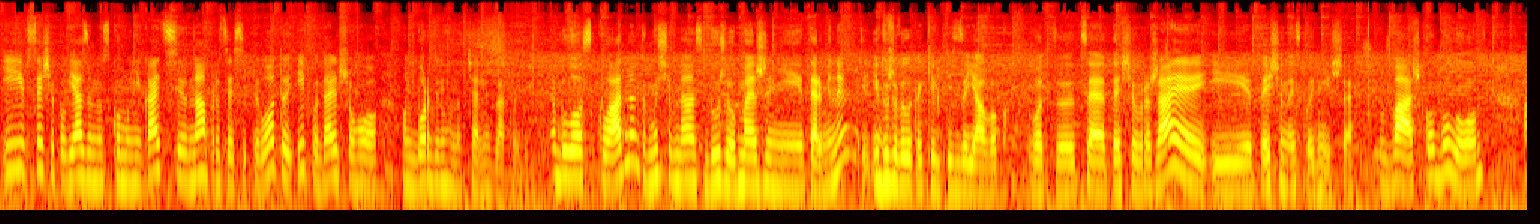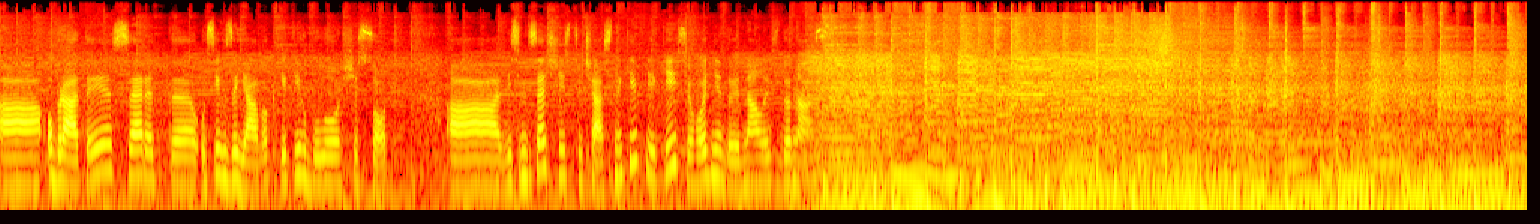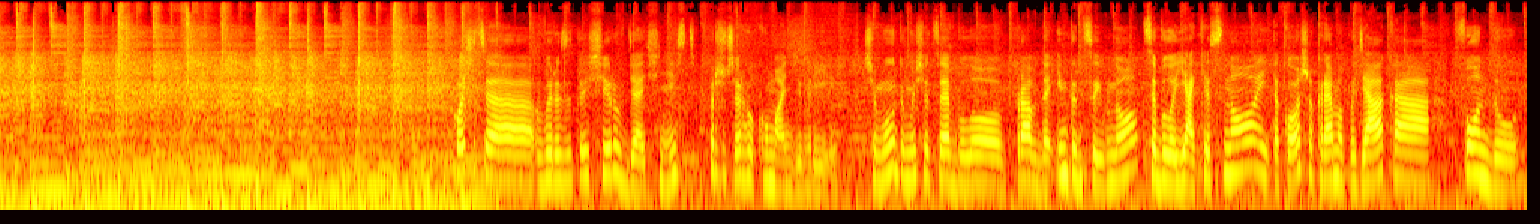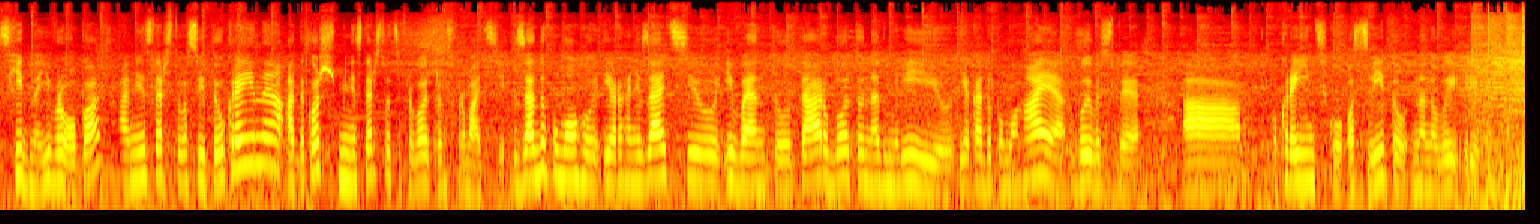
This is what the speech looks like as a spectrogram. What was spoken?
і все, що пов'язано з комунікацією на процесі пілоту і подальшого онбордінгу навчальних закладів. Було складно, тому що в нас дуже обмежені терміни і дуже велика кількість заявок. От е, це те, що вражає, і те, що найскладніше. Важко було обрати серед е, усіх заявок, яких було 600, а, 86 учасників, які сьогодні доєднались до нас. Хочеться виразити щиру вдячність в першу чергу команді мрії. Чому? Тому що це було правда інтенсивно, це було якісно, і також окрема подяка фонду Східна Європа, Міністерство освіти України, а також Міністерство цифрової трансформації за допомогою і організацію івенту та роботу над мрією, яка допомагає вивести українську освіту на новий рівень.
